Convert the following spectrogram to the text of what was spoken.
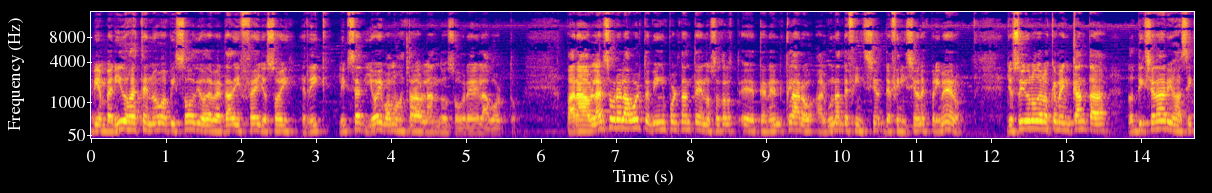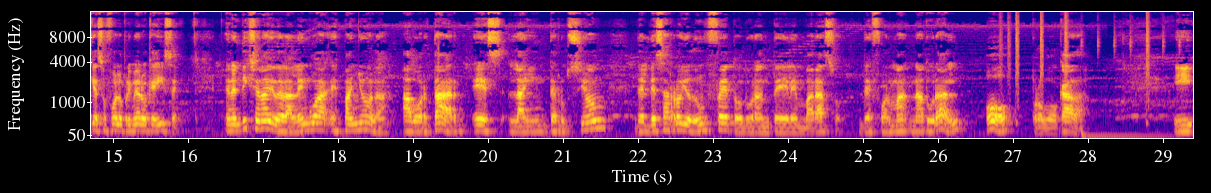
Bienvenidos a este nuevo episodio de Verdad y Fe. Yo soy Rick Lipset y hoy vamos a estar hablando sobre el aborto. Para hablar sobre el aborto es bien importante nosotros eh, tener claro algunas definiciones primero. Yo soy uno de los que me encanta los diccionarios, así que eso fue lo primero que hice. En el diccionario de la lengua española, abortar es la interrupción del desarrollo de un feto durante el embarazo de forma natural o provocada. Y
